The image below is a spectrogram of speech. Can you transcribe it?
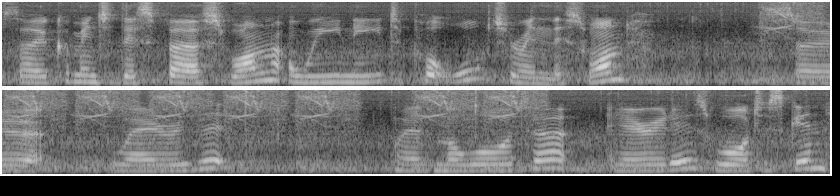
So coming to this first one, we need to put water in this one. So where is it? Where's my water? Here it is, water skin.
